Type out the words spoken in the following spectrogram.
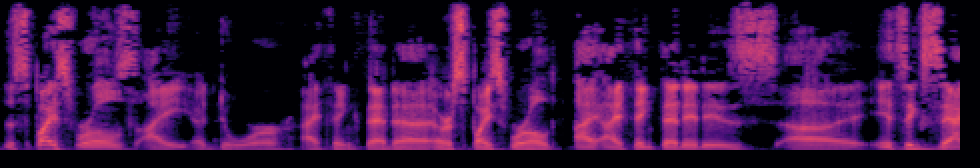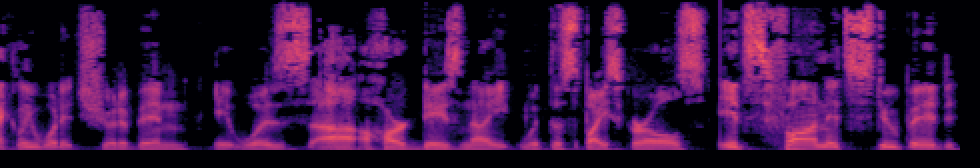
The Spice Rolls I adore. I think that, uh, or Spice World, I, I think that it is, uh, it's exactly what it should have been. It was, uh, a hard day's night with the Spice Girls. It's fun. It's stupid.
